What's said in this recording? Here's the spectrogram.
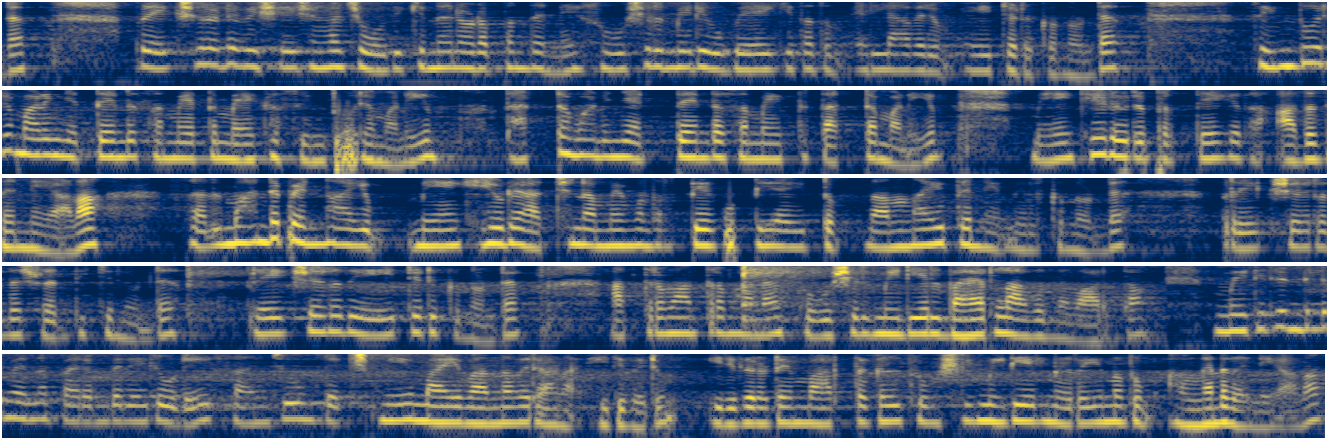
പ്രേക്ഷകരുടെ വിശേഷങ്ങൾ ചോദിക്കുന്നതിനോടൊപ്പം തന്നെ സോഷ്യൽ മീഡിയ ഉപയോഗിക്കുന്നതും എല്ലാവരും ഏറ്റെടുക്കുന്നുണ്ട്. സിന്ദൂരമണിഞ്ഞെത്തേണ്ട സമയത്ത് മേഘ സിന്ദൂരമണിയും തട്ടമണിഞ്ഞെത്തേണ്ട സമയത്ത് തട്ടമണിയും. മേഘയുടെ ഒരു പ്രത്യേകത അത് തന്നെയാണ്. സൽമാന്റെ പെണ്ണായും മേഘയുടെ അച്ഛനമ്മയും വളർത്തിയ കുട്ടിയായിട്ടും നന്നായി തന്നെ നിൽക്കുന്നുണ്ട്. പ്രേക്ഷകരത ശ്രദ്ധിക്കുന്നുണ്ട്. പ്രേക്ഷകരത ഏറ്റെടുക്കുന്നുണ്ട്. അത്രമാത്രമാണ് സോഷ്യൽ മീഡിയയിൽ വൈറലാകുന്ന വാർത്ത. മിടിരണ്ടിലും എന്ന പരമ്പരയിലൂടെ സഞ്ജുവും ലക്ഷ്മിയുമായി വന്നവരാണ് ഇരുവരും. ഇരുവരുടെയും വാർത്തകൾ സോഷ്യൽ മീഡിയയിൽ നിറയുന്നതും അങ്ങനെ തന്നെയാണ്.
